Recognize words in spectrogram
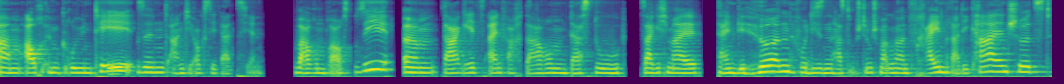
Ähm, auch im grünen Tee sind Antioxidantien. Warum brauchst du sie? Ähm, da geht es einfach darum, dass du, sage ich mal, dein Gehirn vor diesen, hast du bestimmt schon mal gehört, freien Radikalen schützt.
